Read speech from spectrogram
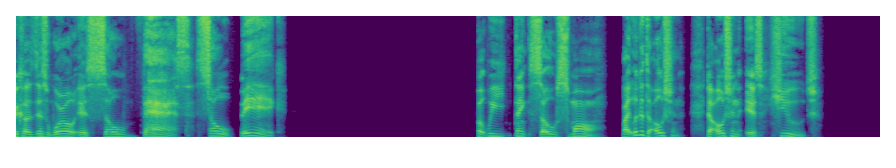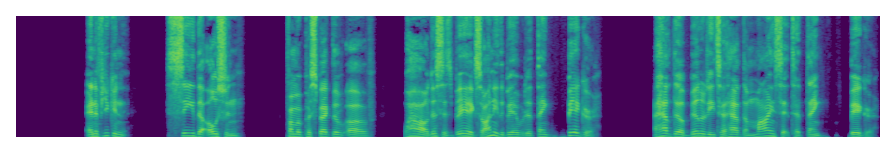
Because this world is so vast, so big. But we think so small. Like, look at the ocean. The ocean is huge. And if you can see the ocean from a perspective of, wow, this is big, so I need to be able to think bigger. I have the ability to have the mindset to think bigger.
